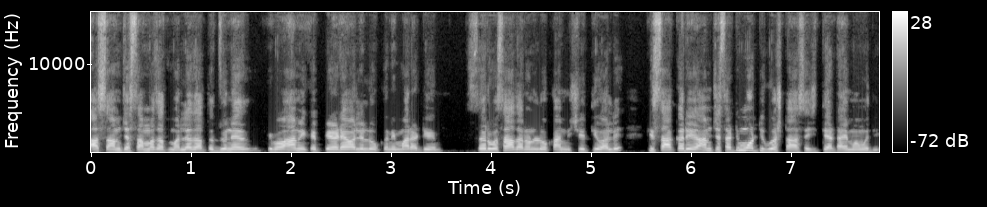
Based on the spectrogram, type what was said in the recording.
असं आमच्या समाजात म्हणलं जातं जुन्या की बाबा आम्ही काही पेड्यावाले लोक नाही मराठी सर्वसाधारण लोक आम्ही शेतीवाले की साखर आमच्यासाठी मोठी गोष्ट असायची त्या टायमामध्ये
